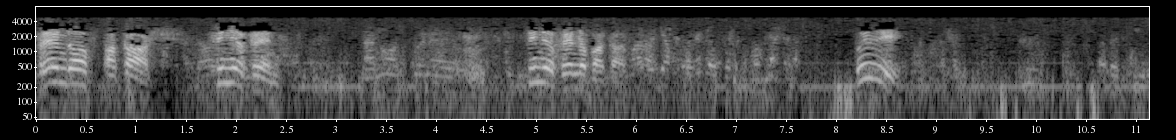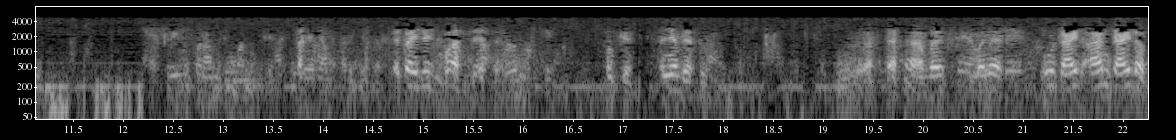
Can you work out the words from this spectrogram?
friend of Akash, senior friend Senior friend of Akash. Who is he? એ તો અહીંથી બસ છે ઓકે અહીંયા બેસું મને હું ટાઈડ આઈ એમ ટાઈડ અપ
